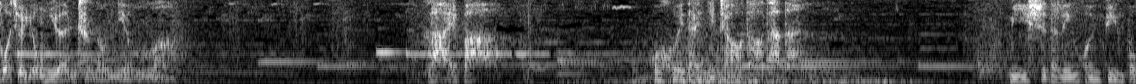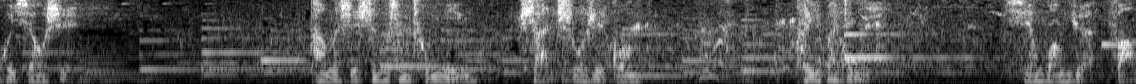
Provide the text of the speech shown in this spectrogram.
我就永远只能凝望？来吧，我会带你找到他的。迷失的灵魂并不会消失，他们是声声虫鸣，闪烁日光，陪伴着你前往远方。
